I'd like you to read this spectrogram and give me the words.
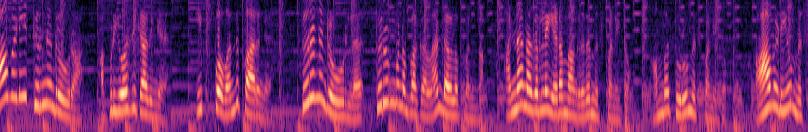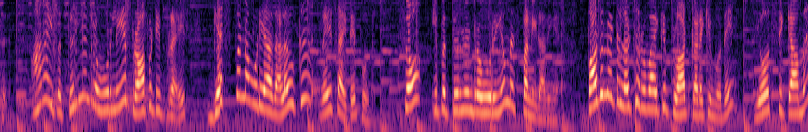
ஆவடி திருநின்ற ஊரா? அப்படி யோசிக்காதீங்க. இப்போ வந்து பாருங்க. திருநின்ற ஊரில் திருமண பக்கம்லாம் டெவலப்மெண்ட் தான். அண்ணா நகரில் இடம் வாங்குறத மிஸ் பண்ணிட்டோம். அம்பத்தூரும் மிஸ் பண்ணிட்டோம். ஆவடியும் மிஸ் ஆனால் இப்போ திருநின்ற ஊர்லேயே ப்ராப்பர்ட்டி ப்ரைஸ் கெஸ் பண்ண முடியாத அளவுக்கு ரேஸ் ஆயிட்டே போகுது. ஸோ இப்போ திருநின்ற ஊரையும் மிஸ் பண்ணிடாதீங்க. பதினெட்டு லட்சம் ரூபாய்க்கு பிளாட் கிடைக்கும் போதே யோசிக்காம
